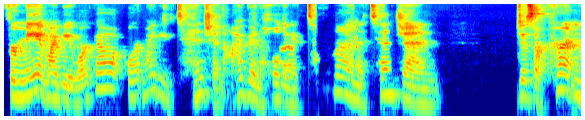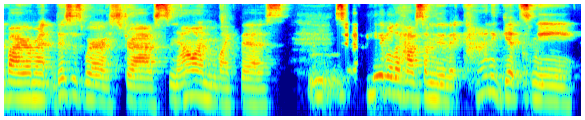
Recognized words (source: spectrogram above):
For me, it might be a workout or it might be tension. I've been holding a ton of tension just our current environment. This is where I stress. Now I'm like this. Mm-hmm. So to be able to have something that kind of gets me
